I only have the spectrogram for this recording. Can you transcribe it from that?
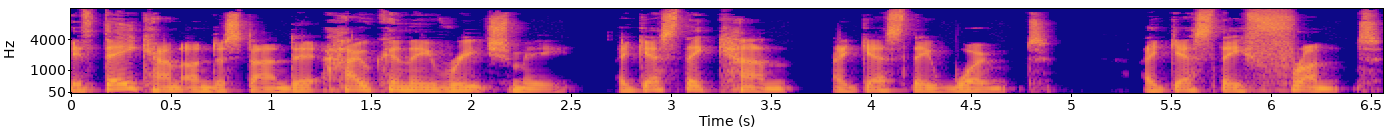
If they can't understand it, how can they reach me? I guess they can't. I guess they won't. I guess they front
